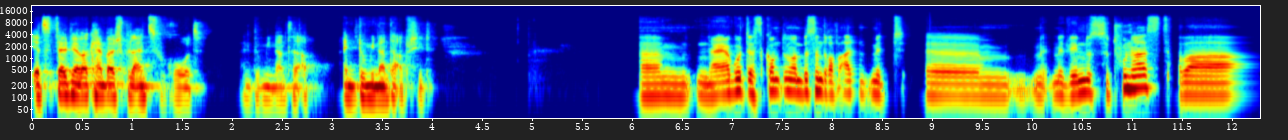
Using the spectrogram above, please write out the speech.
jetzt fällt mir aber kein Beispiel ein zu rot. Ein dominanter, ein dominanter Abschied. Ähm, naja, gut, das kommt immer ein bisschen drauf an, mit, ähm, mit, mit, wem du es zu tun hast, aber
